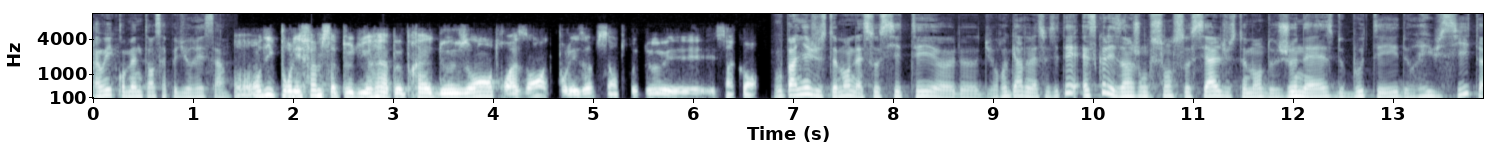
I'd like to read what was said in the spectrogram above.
Ah oui, combien de temps ça peut durer ça? On dit que pour les femmes, ça peut durer à peu près deux ans, trois ans, et que pour les hommes, c'est entre deux et cinq ans. Vous parliez justement de la société, euh, du regard de la société. Est-ce que les injonctions sociales, justement, de jeunesse, de beauté, de réussite,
